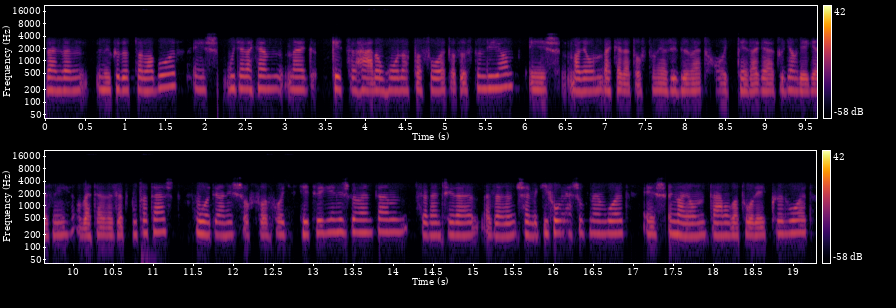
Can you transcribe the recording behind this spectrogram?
rendben működött a labor, és ugye nekem meg kétszer-három hónapra szólt az ösztöndíjam, és nagyon be kellett osztani az időmet, hogy tényleg el tudjam végezni a betervezett kutatást. Volt olyan is sokszor, hogy hétvégén is bementem, szerencsére ezen semmi kifogásuk nem volt, és egy nagyon támogató légkör volt.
